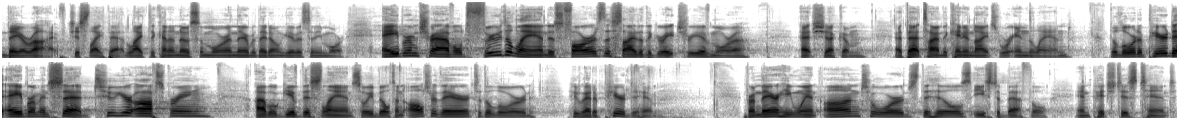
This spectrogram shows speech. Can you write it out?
they arrive, just like that. I'd like to kind of know some more in there, but they don't give us any more. Abram traveled through the land as far as the site of the great tree of Moreh at Shechem. At that time, the Canaanites were in the land. The Lord appeared to Abram and said, To your offspring I will give this land. So he built an altar there to the Lord who had appeared to him. From there, he went on towards the hills east of Bethel and pitched his tent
